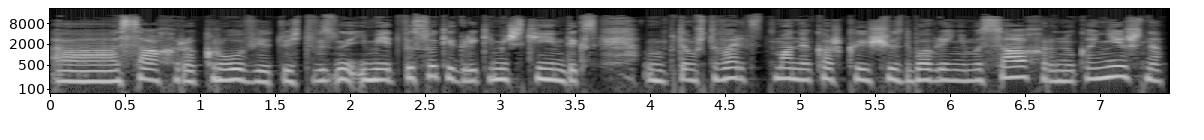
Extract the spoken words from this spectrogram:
а, сахара, крови, то есть имеет высокий гликемический индекс, потому что варится манная кашка еще с добавлением и сахара. Ну, конечно,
